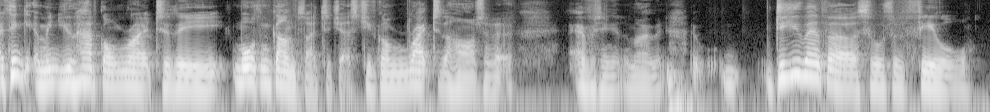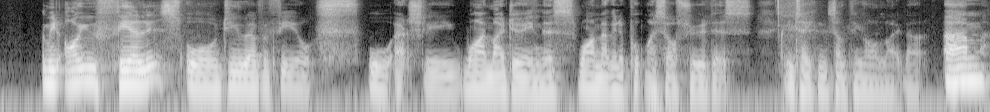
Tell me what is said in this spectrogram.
I think, I mean, you have gone right to the, more than guns, I'd suggest. You've gone right to the heart of it, everything at the moment. Do you ever sort of feel, I mean, are you fearless or do you ever feel, oh, actually, why am I doing this? Why am I going to put myself through this in taking something on like that? Um,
